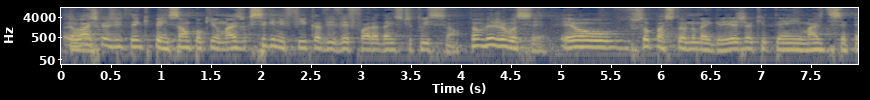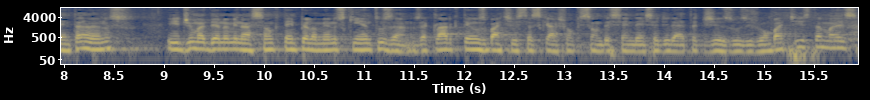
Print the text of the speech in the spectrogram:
Eu acho que a gente tem que pensar um pouquinho mais o que significa viver fora da instituição. Então veja você, eu sou pastor numa igreja que tem mais de 70 anos e de uma denominação que tem pelo menos 500 anos. É claro que tem os batistas que acham que são descendência direta de Jesus e João Batista, mas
